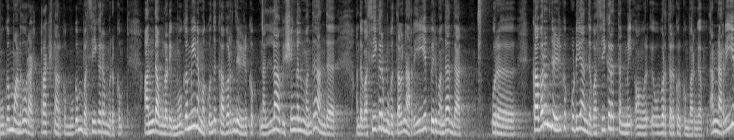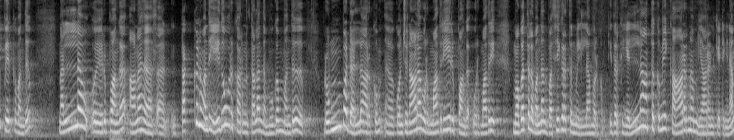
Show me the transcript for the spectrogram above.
முகமானது ஒரு அட்ராக்ஷனாக இருக்கும். முகம் வசீகரம் இருக்கும். அந்த அவங்களுடைய முகமே நமக்கு வந்து கவர்ந்து இழுக்கும். எல்லா விஷயங்களும் வந்து அந்த அந்த வசீகர முகத்தால் நிறைய பேர் வந்து அந்த ஒரு கவர்ந்து இழுக்கக்கூடிய அந்த வசீகரத்தன்மை ஒவ்வொருத்தருக்கும் இருக்கும் பாருங்கள் ஆனால் நிறைய பேருக்கு வந்து நல்லா இருப்பாங்க. ஆனால் டக்குன்னு வந்து ஏதோ ஒரு காரணத்தால் அந்த முகம் வந்து ரொம்ப டல்லாக இருக்கும். கொஞ்ச நாளாக ஒரு மாதிரியே இருப்பாங்க. ஒரு மாதிரி முகத்தில் வந்து அந்த வசீகரத்தன்மை இல்லாமல் இருக்கும். இதற்கு எல்லாத்துக்குமே காரணம் யாருன்னு கேட்டிங்கன்னா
